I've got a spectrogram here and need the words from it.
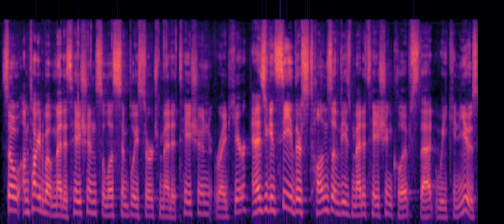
So I'm talking about meditation, so let's simply search meditation right here. And as you can see, there's tons of these meditation clips that we can use.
